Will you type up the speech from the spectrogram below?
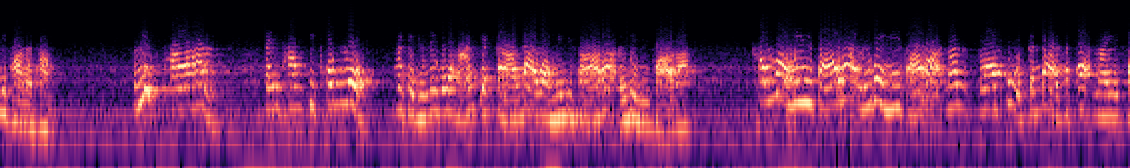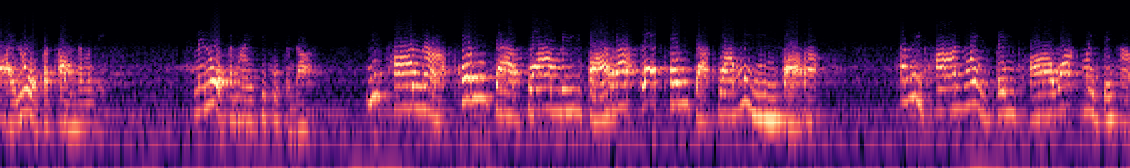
นิพพานธรรมนิพพานเป็นธรรมที่พ้นโลก ไม่ใช่อยู่ในโวหารจะกล่าวได้ว่ามีสาระหรือไม่มีสาระคำว่ามีสาระหรือไม่มีสาระนั้น เราพูดกันได้ เฉพาะในฝ่ายโลกกระทำเท่านั้นเอง ในโลกกันในที่พูดกันได้ นิพพานน่ะพ้นจากความมีสาระ และพ้นจากความไม่มีสาระพระนิพพานไม่เป็นภาวะไม่เป็นอา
